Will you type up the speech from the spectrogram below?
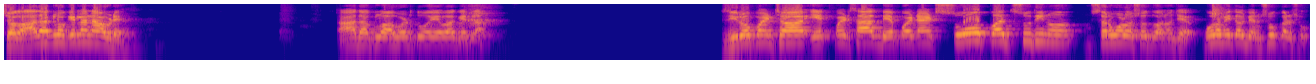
ચલો, આ દાખલો કેટલા ને આવડે? આ દાખલો આવડતું હોય એવા કેટલા? ઝીરો પોઈન્ટ છ, એક પોઈન્ટ સાત, બે પોઈન્ટ આઠ, સો પદ સુધીનો સરવાળો શોધવાનો છે. બોલો મિત્રબેન શું કરશું?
